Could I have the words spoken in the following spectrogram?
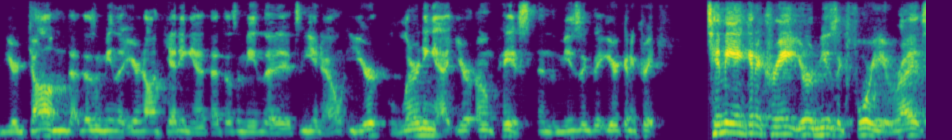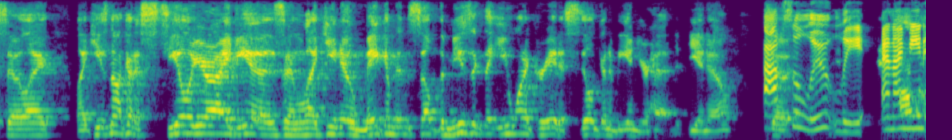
you're dumb. That doesn't mean that you're not getting it. That doesn't mean that it's, you know, you're learning at your own pace and the music that you're gonna create. Timmy ain't gonna create your music for you, right? So like like he's not gonna steal your ideas and like, you know, make him himself. The music that you want to create is still gonna be in your head, you know? Absolutely. and I mean,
